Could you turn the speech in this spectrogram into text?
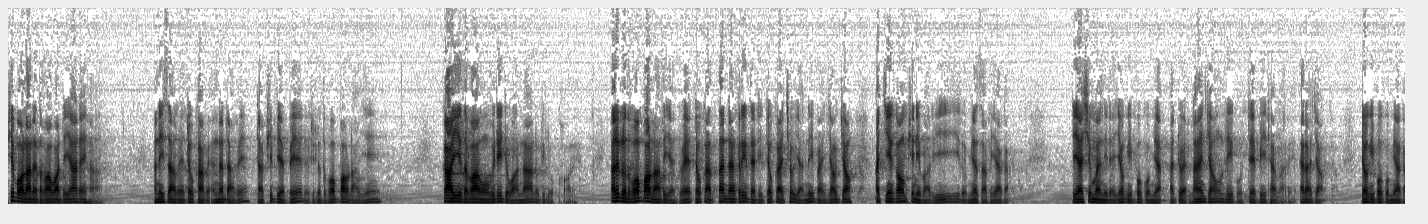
ဖြစ်ပေါ်လာတဲ့သဘာဝတရားတိုင်းဟာအနိစ္စပဲဒုက္ခပဲအနတ္တပဲဒါဖြစ်ပြက်ပဲလို့ဒီလိုသဘောပေါက်လာရင်ကာယေသဘာဝဝိတိတဝါနာလို့ဒီလိုခေါ်တယ်အဲဒီလိုသဘောပေါက်လာသည့်အတွက်ဒုက္ခတန်တံကရိတတိဒုက္ခချုပ်ရနိဗ္ဗာန်ရောက်ကြောင်းအကျင့်ကောင်းဖြစ်နေပါပြီလို့မြတ်စွာဘုရားကတရားရှိမှတ်နေတဲ့ယောဂီပုဂ္ဂိုလ်များအတွက်လမ်းကြောင်းလေးကိုတည်ပေးထားပါတယ်အဲဒါကြောင့်ယောဂီပုဂ္ဂိုလ်များက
